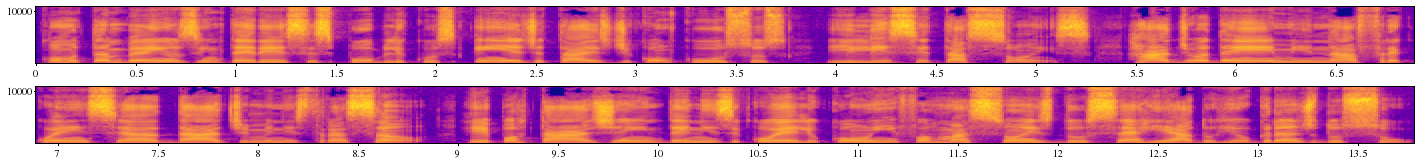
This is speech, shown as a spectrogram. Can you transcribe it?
como também os interesses públicos em editais de concursos e licitações. Rádio ADM na frequência da administração. Reportagem Denise Coelho com informações do CRA do Rio Grande do Sul.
